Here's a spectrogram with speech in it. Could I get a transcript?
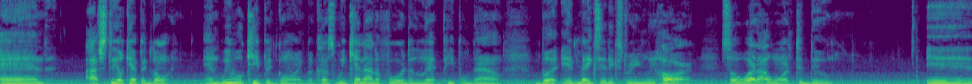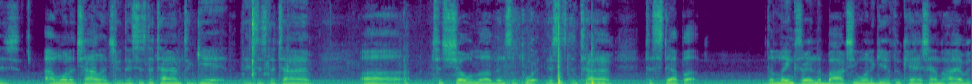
and i've still kept it going and we will keep it going because we cannot afford to let people down but it makes it extremely hard. So what i want to do is i want to challenge you. This is the time to give. This is the time uh, to show love and support. This is the time to step up. The links are in the box. You want to give through cash handle however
